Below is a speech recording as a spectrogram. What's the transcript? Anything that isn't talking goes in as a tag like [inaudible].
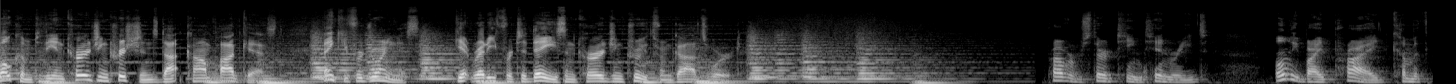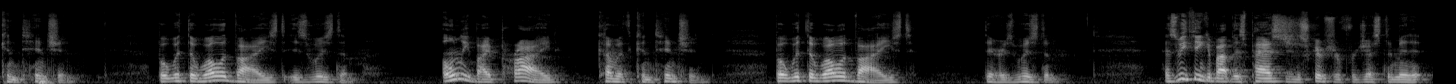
Welcome to the encouragingchristians.com podcast. Thank you for joining us. Get ready for today's encouraging truth from God's Word. Proverbs 13:10 reads, "Only by pride cometh contention, but with the well-advised is wisdom. Only by pride cometh contention, but with the well-advised there is wisdom." As we think about this passage of scripture for just a minute,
